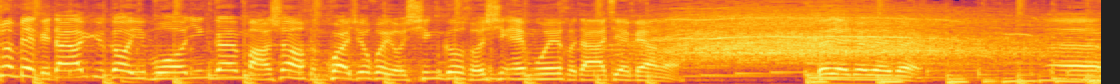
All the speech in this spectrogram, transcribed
顺便给大家预告一波，应该马上很快就会有新歌和新 MV 和大家见面了。对对对对对，呃，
